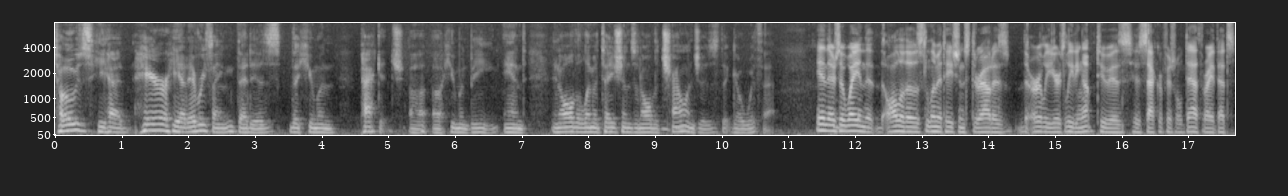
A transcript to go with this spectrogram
toes, he had hair, he had everything that is the human package, uh, a human being, and and all the limitations and all the challenges that go with that. And there's a way in that all of those limitations throughout his the early years leading up to his his sacrificial death, right? That's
